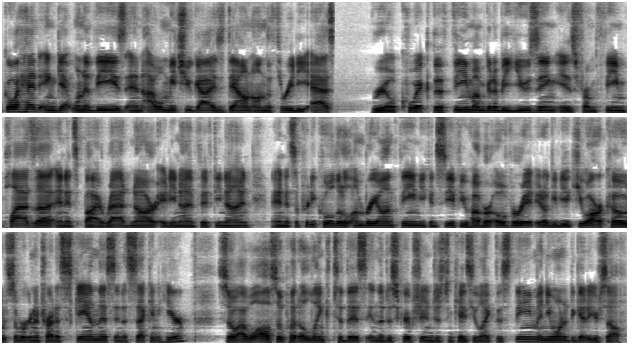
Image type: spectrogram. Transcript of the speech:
Go ahead and get one of these and I will meet you guys down on the 3DS real quick. The theme I'm going to be using is from Theme Plaza and it's by Radnar8959 and it's a pretty cool little Umbreon theme. You can see if you hover over it, it'll give you a QR code. So we're going to try to scan this in a second here. So I will also put a link to this in the description just in case you like this theme and you wanted to get it yourself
